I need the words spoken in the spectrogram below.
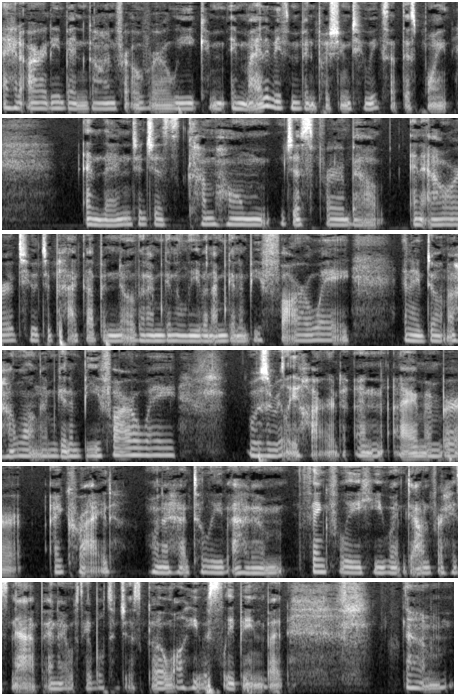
I had already been gone for over a week. It might have even been pushing two weeks at this point. And then to just come home just for about an hour or two to pack up and know that I'm going to leave and I'm going to be far away and I don't know how long I'm going to be far away was really hard. And I remember I cried when I had to leave Adam. Thankfully, he went down for his nap and I was able to just go while he was sleeping. But um,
